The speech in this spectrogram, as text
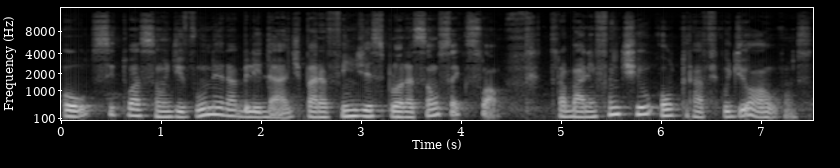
ou situação de vulnerabilidade para fins de exploração sexual, trabalho infantil ou tráfico de órgãos.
